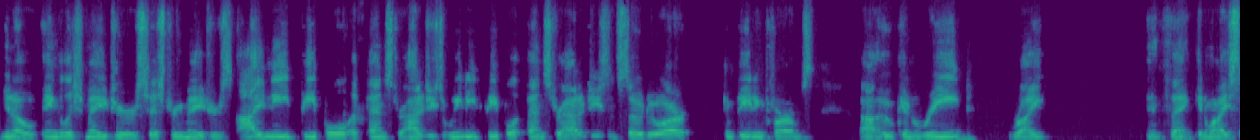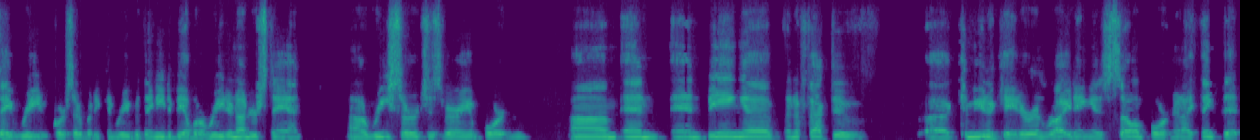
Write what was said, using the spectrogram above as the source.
you know, English majors, history majors. I need people at Penn Strategies. We need people at Penn Strategies, and so do our competing firms uh, who can read, write, and think. And when I say read, of course, everybody can read, but they need to be able to read and understand. Uh, research is very important, um, and and being a, an effective uh, communicator and writing is so important. And I think that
